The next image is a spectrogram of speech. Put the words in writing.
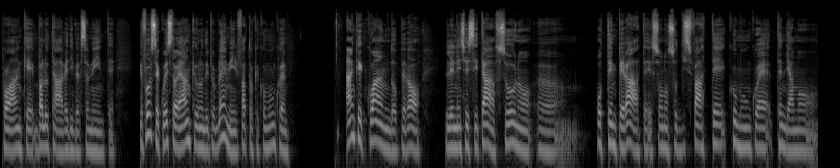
può anche valutare diversamente. E forse questo è anche uno dei problemi, il fatto che comunque anche quando però le necessità sono... Uh, ottemperate, sono soddisfatte, comunque tendiamo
